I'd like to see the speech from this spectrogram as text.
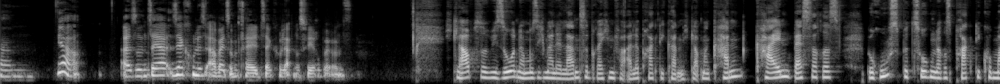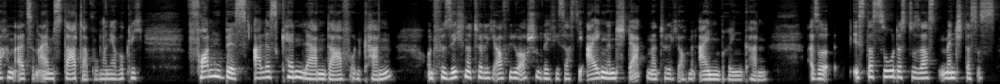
ähm, ja, also ein sehr, sehr cooles Arbeitsumfeld, sehr coole Atmosphäre bei uns. Ich glaube sowieso, und da muss ich mal eine Lanze brechen für alle Praktikanten. Ich glaube, man kann kein besseres, berufsbezogeneres Praktikum machen als in einem Startup, wo man ja wirklich von bis alles kennenlernen darf und kann. Und für sich natürlich auch, wie du auch schon richtig sagst, die eigenen Stärken natürlich auch mit einbringen kann. Also ist das so, dass du sagst, Mensch, das ist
